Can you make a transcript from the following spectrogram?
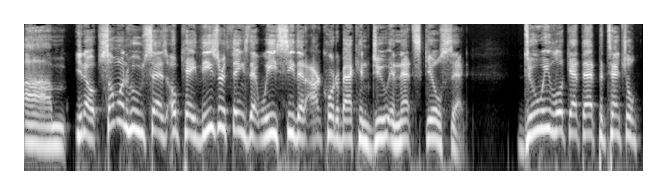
Um, you know, someone who says, okay, these are things that we see that our quarterback can do in that skill set. Do we look at that potential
